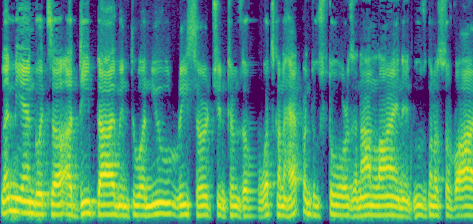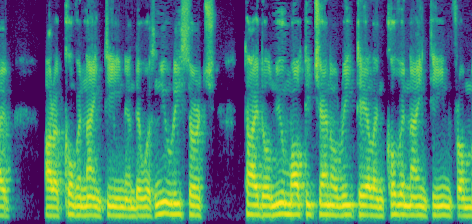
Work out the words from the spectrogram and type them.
Let me end with uh, a deep dive into a new research in terms of what's going to happen to stores and online and who's going to survive out of COVID 19. And there was new research titled New Multi Channel Retail and COVID 19 from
